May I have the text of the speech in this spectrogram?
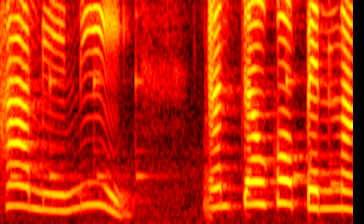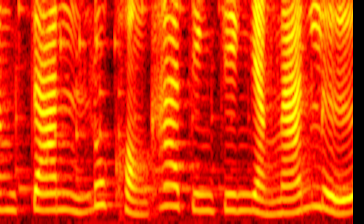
ข้ามีนี่ งั้นเจ้าก็เป็นนางจันลูกของข้าจริง ๆ อย่างนั้นหรือ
